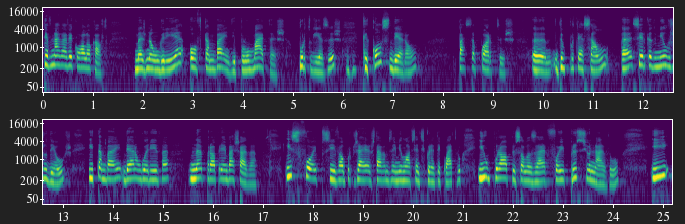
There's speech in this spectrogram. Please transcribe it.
Teve nada a ver com o Holocausto. Mas na Hungria houve também diplomatas portugueses uhum. que concederam passaportes uh, de proteção a cerca de mil judeus e também deram guarida na própria embaixada. Isso foi possível porque já estávamos em 1944 e o próprio Salazar foi pressionado e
